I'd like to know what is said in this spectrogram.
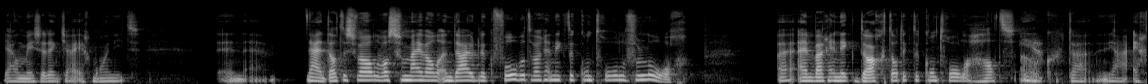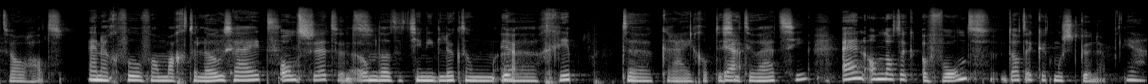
ja, hoe meer ze denkt, ja, echt mooi niet. En eh, nou, dat is wel, was voor mij wel een duidelijk voorbeeld waarin ik de controle verloor. En waarin ik dacht dat ik de controle had Ja. ook. Da- ja, echt wel had. En een gevoel van machteloosheid. Ontzettend. Omdat het je niet lukt om Ja. grip te krijgen op de Ja. situatie. En omdat ik vond dat ik het moest kunnen. Ja.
